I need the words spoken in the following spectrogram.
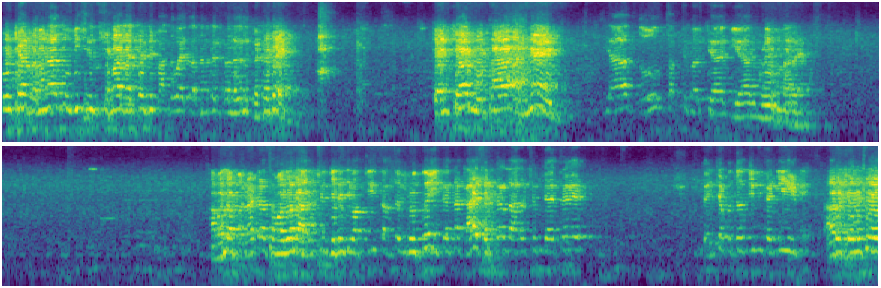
मोठ्या प्रमाणात ओबीसी समाजाच्या जे बांधवायचा लागलेले घटक आहे. त्यांच्यावर मोठा अन्याय या दोन सप्टेंबरच्या जी मुळे होणार आहे. आम्हाला मराठा समाजाला आरक्षण देण्याच्या बाबतीत आमचा विरोध नाही. त्यांना काय सरकारला आरक्षण द्यायचं आहे त्यांच्या पद्धतीने त्यांनी आरक्षणाच्या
